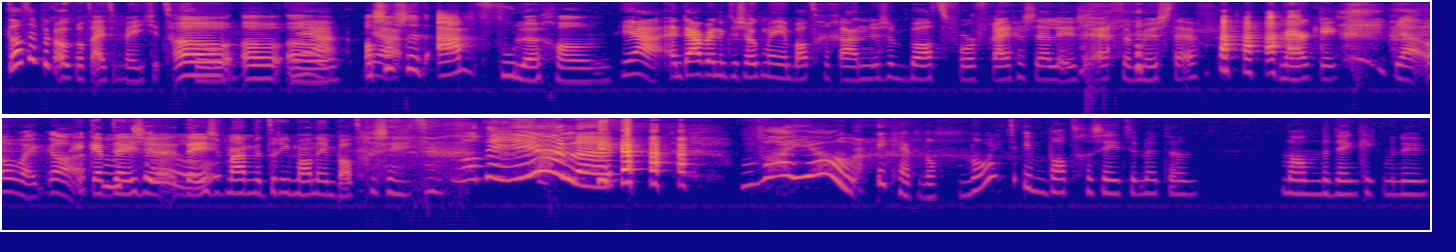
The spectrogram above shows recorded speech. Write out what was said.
dat heb ik ook altijd een beetje het gevoel. Oh, oh, oh. Ja, Alsof ja. ze het aanvoelen gewoon. Ja, en daar ben ik dus ook mee in bad gegaan. Dus een bad voor vrijgezellen is echt een must-have, merk ik. Ja, oh my god. Ik heb deze, chill. deze maand met drie mannen in bad gezeten. Wat heerlijk! Wajo, ik heb nog nooit in bad gezeten met een man, bedenk ik me nu.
